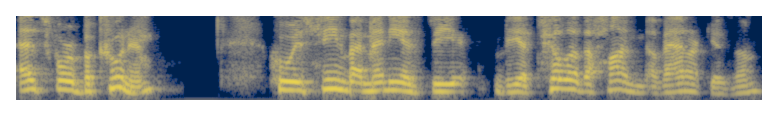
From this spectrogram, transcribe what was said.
As for Bakunin, who is seen by many as the, the Attila the Hun of anarchism,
